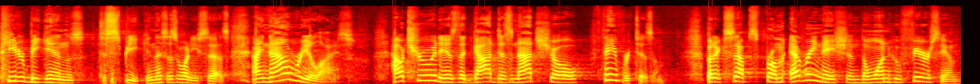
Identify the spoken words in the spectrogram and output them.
Peter begins to speak. And this is what he says I now realize how true it is that God does not show favoritism, but accepts from every nation the one who fears him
